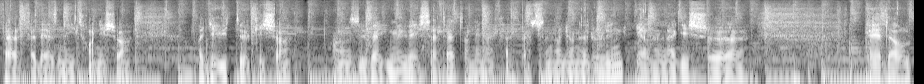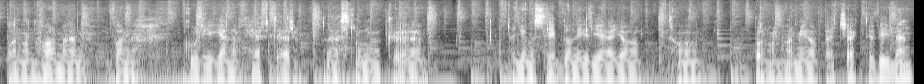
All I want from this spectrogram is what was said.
felfedezni itthon is a, a gyűjtők is a, az üvegművészetet, aminek hát persze nagyon örülünk. Jelenleg is például Pannonhalmán van kollégának, Hefter Lászlónak nagyon szép galériája a Pannonhalmi Apátság tövében.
